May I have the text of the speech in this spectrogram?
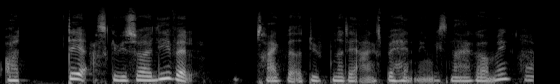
Og der skal vi så alligevel trække vejret dybt, når det er angstbehandling, vi snakker om, ikke? Ja.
